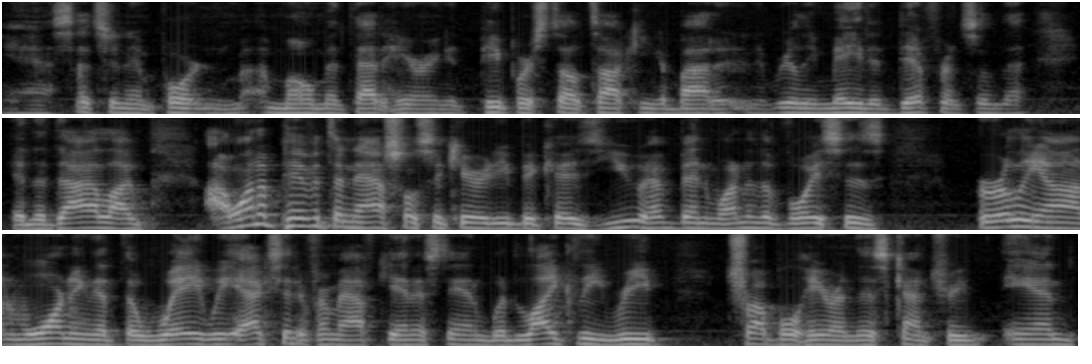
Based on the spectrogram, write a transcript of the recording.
Yeah, such an important moment that hearing, and people are still talking about it, and it really made a difference in the in the dialogue. I want to pivot to national security because you have been one of the voices early on warning that the way we exited from Afghanistan would likely reap trouble here in this country. And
